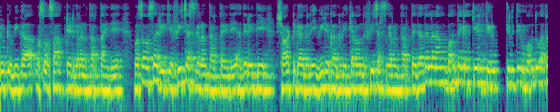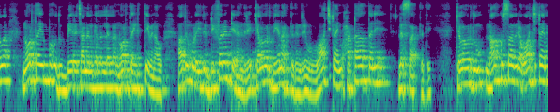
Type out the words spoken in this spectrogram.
ಯೂಟ್ಯೂಬ್ ಈಗ ಹೊಸ ಹೊಸ ಅಪ್ಡೇಟ್ಗಳನ್ನು ತರ್ತಾ ಇದೆ. ಹೊಸ ಹೊಸ ರೀತಿಯ ಫೀಚರ್ಸ್ಗಳನ್ನು ತರ್ತಾ ಇದೆ. ಅದೇ ರೀತಿ ಶಾರ್ಟ್ಗಾಗಲಿ ವಿಡಿಯೋಗಾಗಲಿ ಕೆಲವೊಂದು ಫೀಚರ್ಸ್ಗಳನ್ನು ತರ್ತಾ ಇದೆ. ಅದೆಲ್ಲ ನಾವು ಬಹುತೇಕ ಕೇಳಿ ತಿರು, ತಿಳಿದಿರಬಹುದು ಅಥವಾ ನೋಡ್ತಾ ಇರಬಹುದು. ಬೇರೆ ಚಾನೆಲ್ಗಳಲ್ಲೆಲ್ಲ ನೋಡ್ತಾ ಇರ್ತೇವೆ ನಾವು. ಆದರೂ ಕೂಡ ಇದು ಡಿಫರೆಂಟ್ ಏನಂದರೆ ಕೆಲವರದ್ದು ಏನಾಗ್ತದೆ ಅಂದರೆ ವಾಚ್ ಟೈಮ್ ಹಠಾತ್ತಾನೆ ಲೆಸ್ ಆಗ್ತದೆ. ಕೆಲವರದ್ದು ನಾಲ್ಕು ಸಾವಿರ ವಾಚ್ ಟೈಮ್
